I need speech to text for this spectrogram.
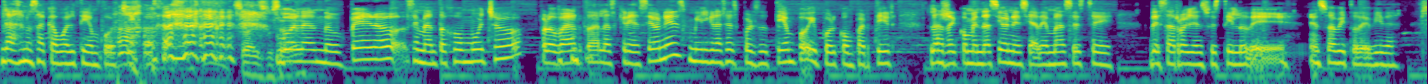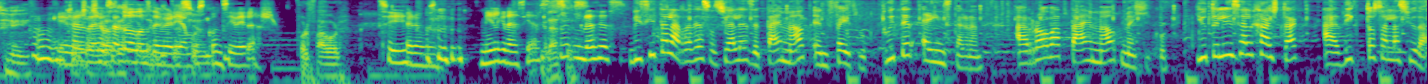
ya se nos acabó el tiempo, chicos. Volando, pero se me antojó mucho probar todas las creaciones. Mil gracias por su tiempo y por compartir las recomendaciones y además este desarrollo en su estilo de, en su hábito de vida, Sí. que Muchas gracias por la todos deberíamos considerar. Por favor. Sí. Pero bueno, mil gracias. Gracias. Gracias. Visita las redes sociales de Time Out en Facebook, Twitter e Instagram, arroba Time Out México y utiliza el hashtag Adictos a la Ciudad.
